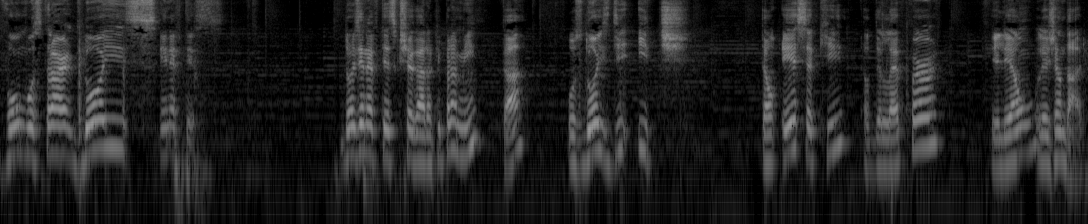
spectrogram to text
vou mostrar dois NFTs. Dois NFTs que chegaram aqui pra mim, tá? Os dois de It. Então esse aqui é o The Leper, ele é um legendário.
